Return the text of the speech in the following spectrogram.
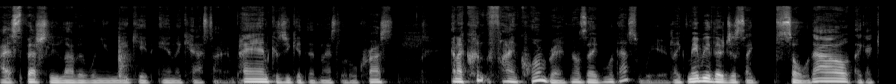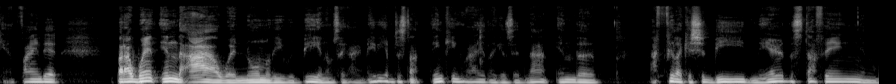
I especially love it when you make it in a cast iron pan because you get that nice little crust. And I couldn't find cornbread. And I was like, well, that's weird. Like maybe they're just like sold out. Like I can't find it. But I went in the aisle where normally it would be. And I was like, all right, maybe I'm just not thinking right. Like, is it not in the I feel like it should be near the stuffing and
